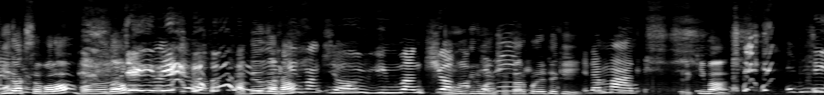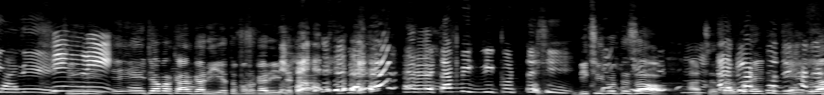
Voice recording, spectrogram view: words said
কি রাখছো বলো? বর্ণনা দাও। হাত দিয়ে দেখাও। মুরগির মাংস। মুরগির মাংস। তারপরে এটা কি? এটা মাছ। এটা কি মাছ? চিংড়ি। চিংড়ি। এ- এটা আবার কার গাড়ি? এত বড় গাড়ি এটা কার? এটা বিক্রি করতেছি। বিক্রি করতেছ? আচ্ছা তারপরে এটা কি? এগুলা?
